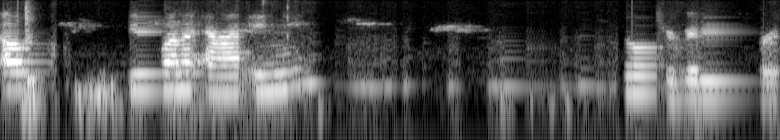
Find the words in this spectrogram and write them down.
Else you want to add, Amy? Your video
